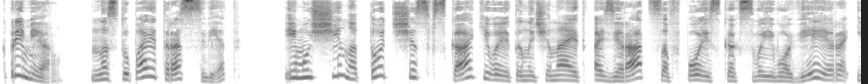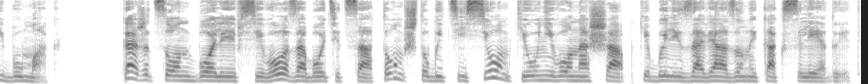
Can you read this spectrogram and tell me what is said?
К примеру, наступает рассвет, и мужчина тотчас вскакивает и начинает озираться в поисках своего веера и бумаг. Кажется, он более всего заботится о том, чтобы тесемки у него на шапке были завязаны как следует.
